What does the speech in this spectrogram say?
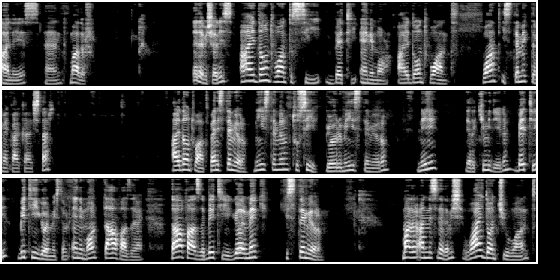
Alice and Mother. Ne demiş Alice? I don't want to see Betty anymore. I don't want. Want istemek demek arkadaşlar. I don't want. Ben istemiyorum. Neyi istemiyorum? To see. Görmeyi istemiyorum. Neyi? Ya da kimi diyelim? Betty. Betty'yi görmek istiyorum. Anymore daha fazla demek. Daha fazla Betty'yi görmek istemiyorum. Mother annesi ne demiş? Why don't you want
